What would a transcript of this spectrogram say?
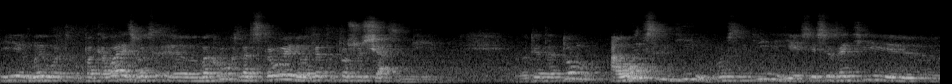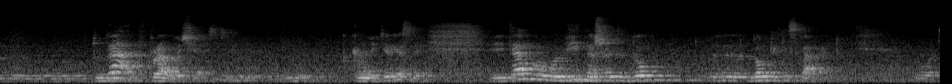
и мы вот упаковались, вот э, вокруг надстроили вот это то, что сейчас имеем. Вот этот дом, а он в середине, он в середине есть. Если зайти э, туда, в правую часть, ну, кому интересно, и там видно, что этот дом, э, дом таки старый. Вот.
